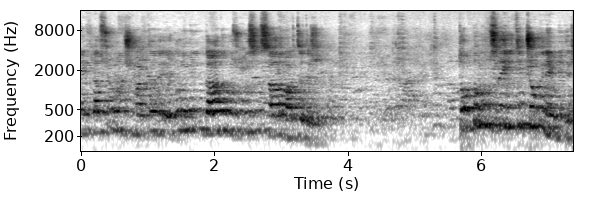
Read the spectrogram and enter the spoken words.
enflasyon oluşmakta ve ekonominin daha da bozulmasını sağlamaktadır. Toplumumuzda eğitim çok önemlidir.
